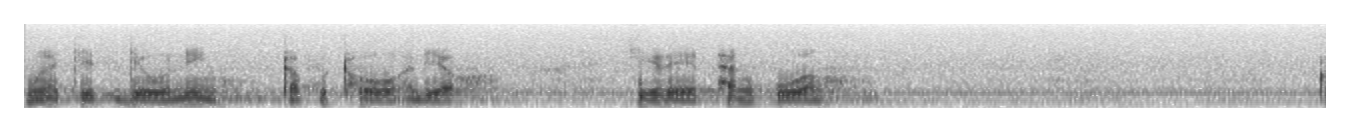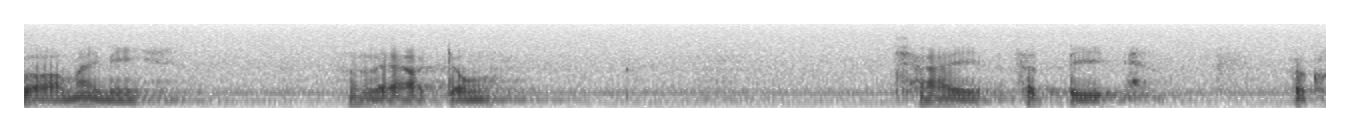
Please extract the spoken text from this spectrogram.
เมื่อจิตอยู่นิ่งกับพุทโธอันเดียว กิเลสทั้งปวง ก็ไม่มี แล้วจงใช้สติ ประค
